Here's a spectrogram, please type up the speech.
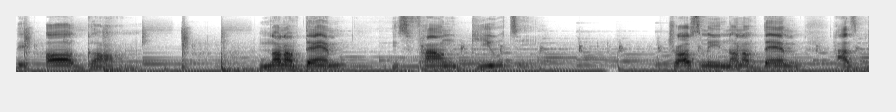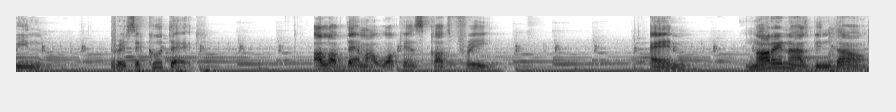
they all gone. None of them is found guilty. Trust me, none of them has been persecuted. All of them are walking scot free. And nothing has been done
